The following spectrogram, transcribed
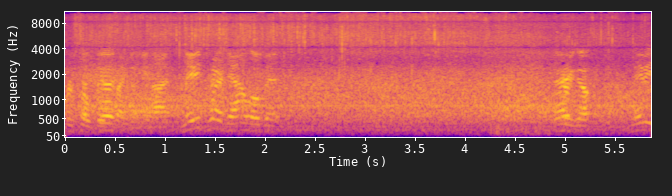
First little bit's not gonna be high. Maybe turn it down a little bit. There we go. Maybe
